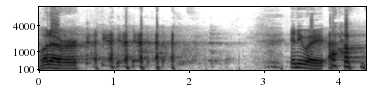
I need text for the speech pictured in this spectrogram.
whatever. anyway, um,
